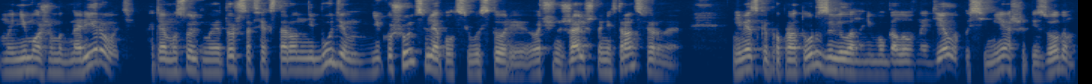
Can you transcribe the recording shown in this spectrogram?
мы не можем игнорировать, хотя мы сольт мы тоже со всех сторон не будем. Нику Шульц вляпался в историю. Очень жаль, что не в трансферную. Немецкая прокуратура завела на него уголовное дело по семи аж эпизодам.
